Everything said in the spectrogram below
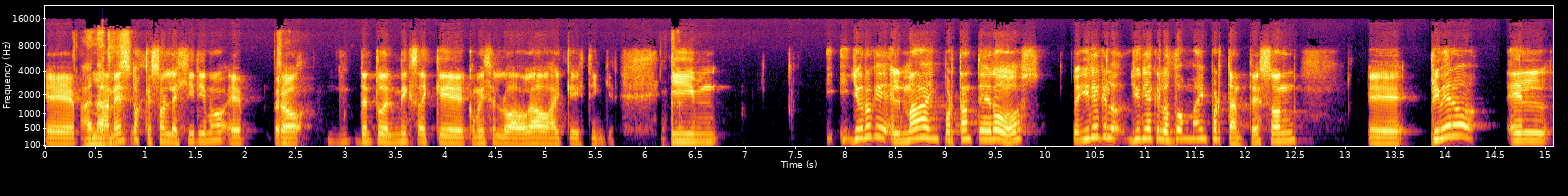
eh, lamentos que son legítimos, eh, pero dentro del mix hay que, como dicen los abogados, hay que distinguir. Y y yo creo que el más importante de todos, yo diría que, yo diría que los dos más importantes son, primero, el,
